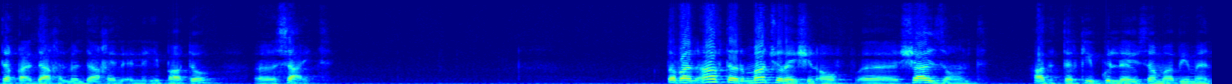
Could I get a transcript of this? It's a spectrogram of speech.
تقع داخل من داخل ال hepatocyte طبعا after maturation of schizont هذا التركيب كله يسمى بمن؟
